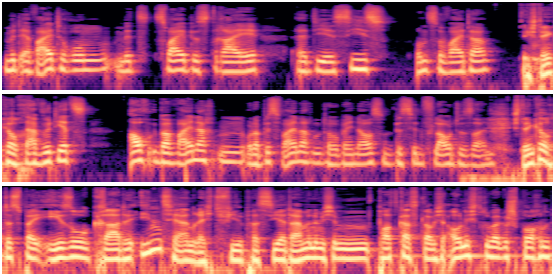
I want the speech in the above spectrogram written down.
mit Erweiterungen, mit zwei bis drei äh, DLCs und so weiter. Ich denke auch. Da wird jetzt auch über Weihnachten oder bis Weihnachten darüber hinaus ein bisschen Flaute sein. Ich denke auch, dass bei ESO gerade intern recht viel passiert. Da haben wir nämlich im Podcast, glaube ich, auch nicht drüber gesprochen.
